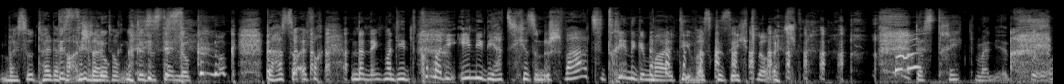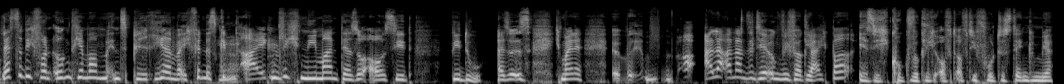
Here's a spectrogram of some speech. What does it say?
weißt du, Teil der Das ist der Veranstaltung. Look. Das ist der Look. Da hast du einfach, und dann denkt man, die, guck mal, die Eni, die hat sich hier so eine schwarze Träne gemalt, die übers Gesicht läuft. Das trägt man jetzt so. Lässt du dich von irgendjemandem inspirieren? Weil ich finde, es gibt eigentlich niemand, der so aussieht wie du. Also ist, ich meine, äh, alle anderen sind ja irgendwie vergleichbar. Also ich gucke wirklich oft auf die Fotos, denke mir,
